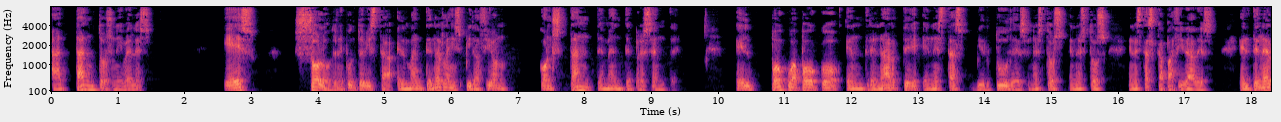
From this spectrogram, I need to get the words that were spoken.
a tantos niveles que es solo, desde mi punto de vista, el mantener la inspiración constantemente presente. El poco a poco entrenarte en estas virtudes, en estos, en estos, en estas capacidades, el tener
